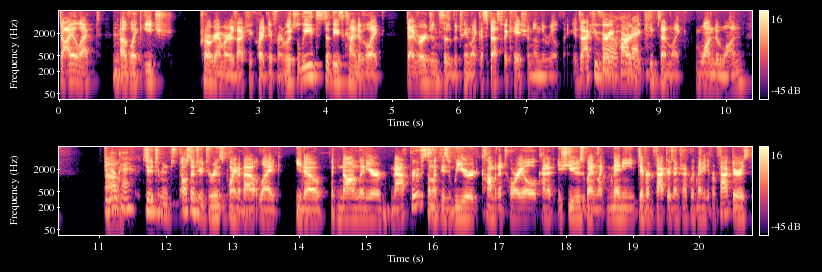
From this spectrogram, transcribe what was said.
dialect Mhm. of like each programmer is actually quite different, which leads to these kind of like divergences between like a specification and the real thing. It's actually very Oh, got hard to keep them like one to one. Um, okay. to, to also to Tarun's point about like you know like nonlinear math proofs and like these weird combinatorial kind of issues when like many different factors interact with many different factors.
